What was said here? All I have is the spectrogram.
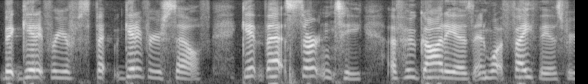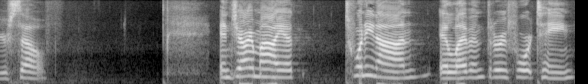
but get it for your get it for yourself. Get that certainty of who God is and what faith is for yourself. In Jeremiah 29 11 through 14,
